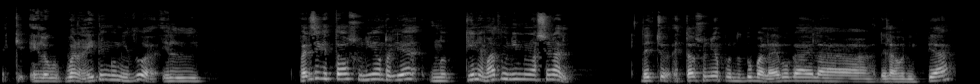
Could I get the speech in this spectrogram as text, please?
Es que, eh, lo- bueno, ahí tengo mis dudas. El, parece que Estados Unidos en realidad no tiene más de un himno nacional. De hecho, Estados Unidos, cuando tú para la época de, la, de las Olimpiadas,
